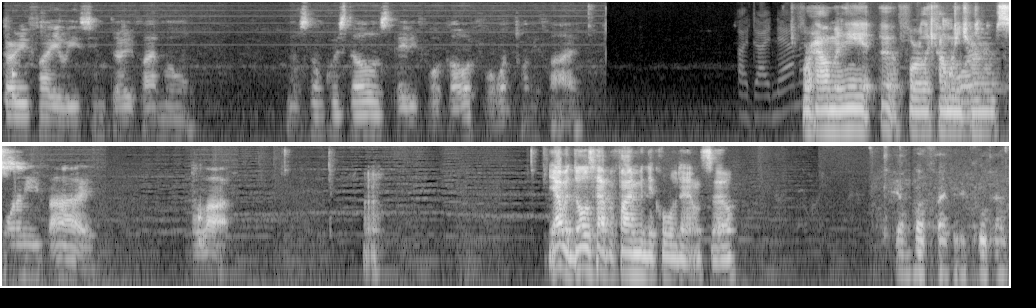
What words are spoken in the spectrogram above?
35 Elysian, 35 Moon. Moonstone crystals, 84 gold for 125. For how many? Uh, for like how many charms? 25. A lot. Yeah, but those have a five minute cooldown, so All have five minute cooldown.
